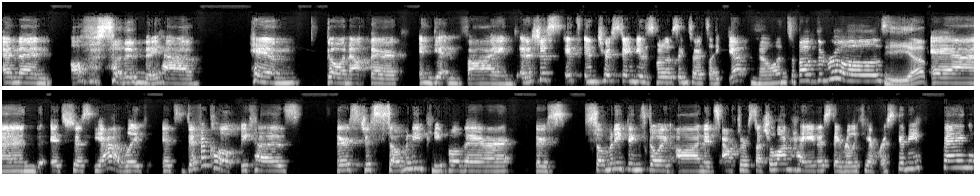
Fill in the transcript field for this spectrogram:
And then all of a sudden they have him going out there and getting fined. And it's just, it's interesting because it's one of those things where it's like, yep, no one's above the rules. Yep. And it's just, yeah, like it's difficult because there's just so many people there. There's so many things going on. It's after such a long hiatus, they really can't risk anything.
